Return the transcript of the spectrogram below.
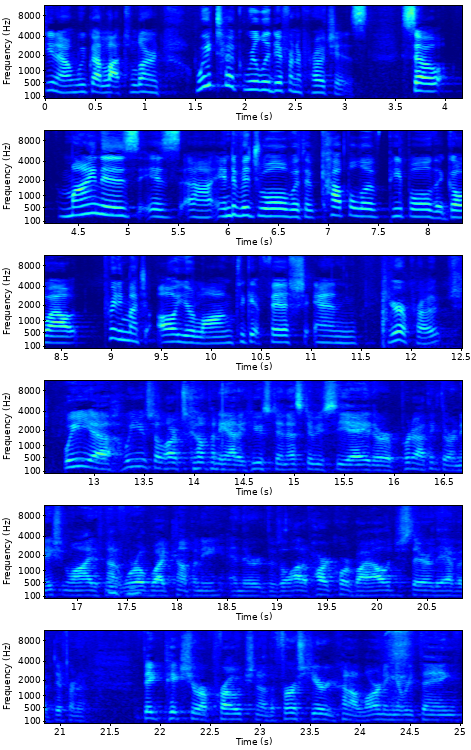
you know, we've got a lot to learn. We took really different approaches. So mine is is uh, individual with a couple of people that go out pretty much all year long to get fish. And your approach. We, uh, we used a large company out of Houston, SWCA. They're pretty, I think they're a nationwide, if not a worldwide company, and there's a lot of hardcore biologists there. They have a different, big picture approach. You know, the first year you're kind of learning everything,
